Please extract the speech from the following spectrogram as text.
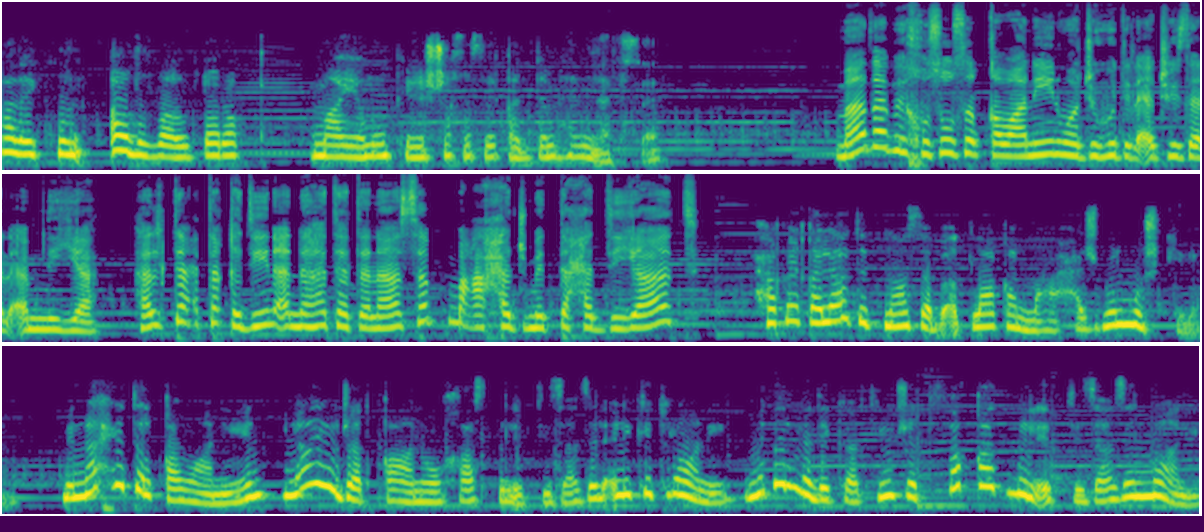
هذا يكون أفضل طرق حماية ممكن الشخص يقدمها لنفسه. ماذا بخصوص القوانين وجهود الأجهزة الأمنية؟ هل تعتقدين أنها تتناسب مع حجم التحديات؟ حقيقة لا تتناسب إطلاقا مع حجم المشكلة من ناحية القوانين لا يوجد قانون خاص بالابتزاز الإلكتروني مثل ما ذكرت يوجد فقط بالابتزاز المالي.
